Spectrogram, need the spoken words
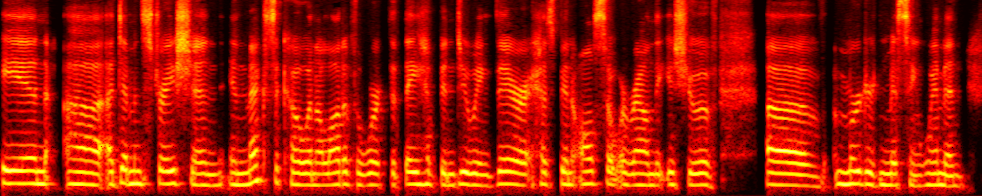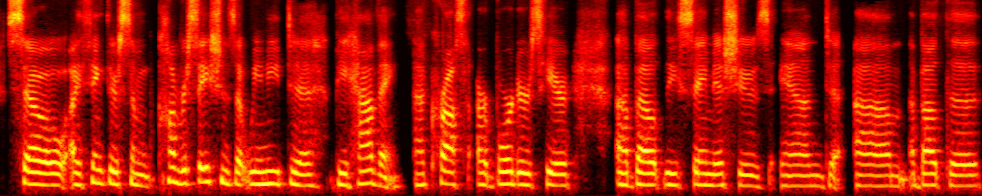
in uh, a demonstration in Mexico, and a lot of the work that they have been doing there has been also around the issue of of murdered and missing women. So I think there's some conversations that we need to be having across our borders here about these same issues and um, about the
